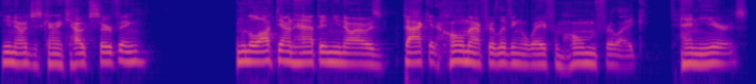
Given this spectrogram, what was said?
you know, just kind of couch surfing. When the lockdown happened, you know, I was back at home after living away from home for like 10 years.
